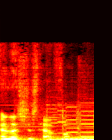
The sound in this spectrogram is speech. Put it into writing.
and let's just have fun.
